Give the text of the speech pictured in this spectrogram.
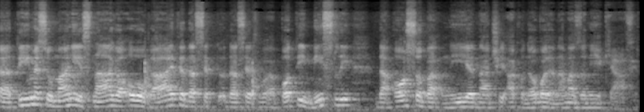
e, time se umanjuje snaga ovog ajeta da se da se e, po tim misli da osoba nije znači ako ne obavlja namaz nije kafir.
